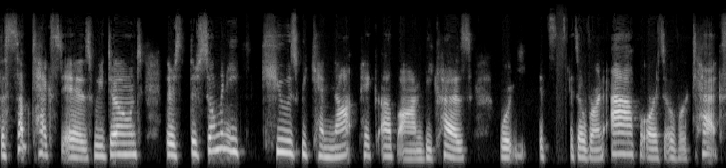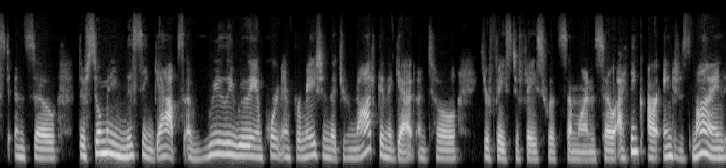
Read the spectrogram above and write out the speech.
the subtext is. We don't there's there's so many cues we cannot pick up on because we're it's it's over an app or it's over text and so there's so many missing gaps of really really important information that you're not going to get until you're face to face with someone so i think our anxious mind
